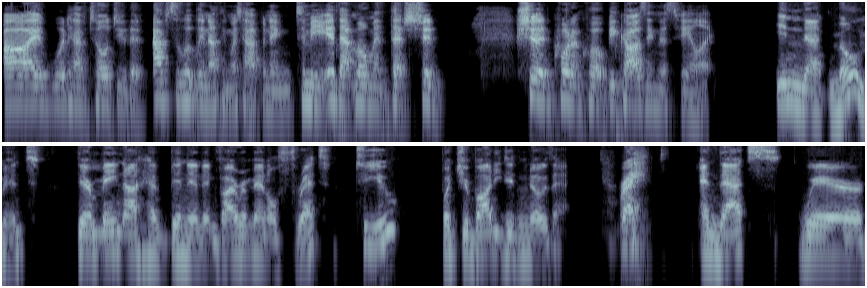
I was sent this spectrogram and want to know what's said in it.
I would have told you that absolutely nothing was happening to me in that moment that should, should quote unquote be causing this feeling. In that moment, there may not have been an environmental threat to you, but your body didn't know that. Right. And that's where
